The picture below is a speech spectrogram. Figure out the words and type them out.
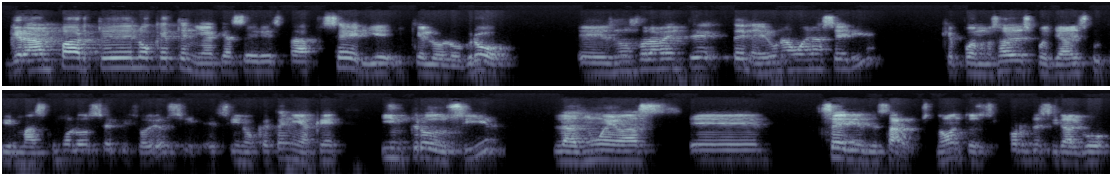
gran parte de lo que tenía que hacer esta serie y que lo logró es no solamente tener una buena serie, que podemos después ya discutir más como los episodios, sino que tenía que introducir las nuevas eh, series de Star Wars, ¿no? Entonces, por decir algo,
